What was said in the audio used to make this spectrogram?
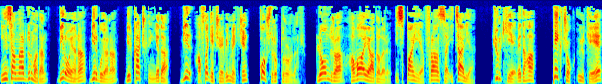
İnsanlar durmadan bir o yana bir bu yana birkaç gün ya da bir hafta geçirebilmek için koşturup dururlar. Londra, Hawaii adaları, İspanya, Fransa, İtalya, Türkiye ve daha pek çok ülkeye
